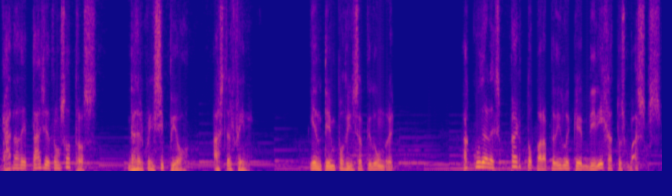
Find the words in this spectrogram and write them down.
cada detalle de nosotros, desde el principio hasta el fin. Y en tiempos de incertidumbre, Acude al experto para pedirle que dirija tus pasos.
